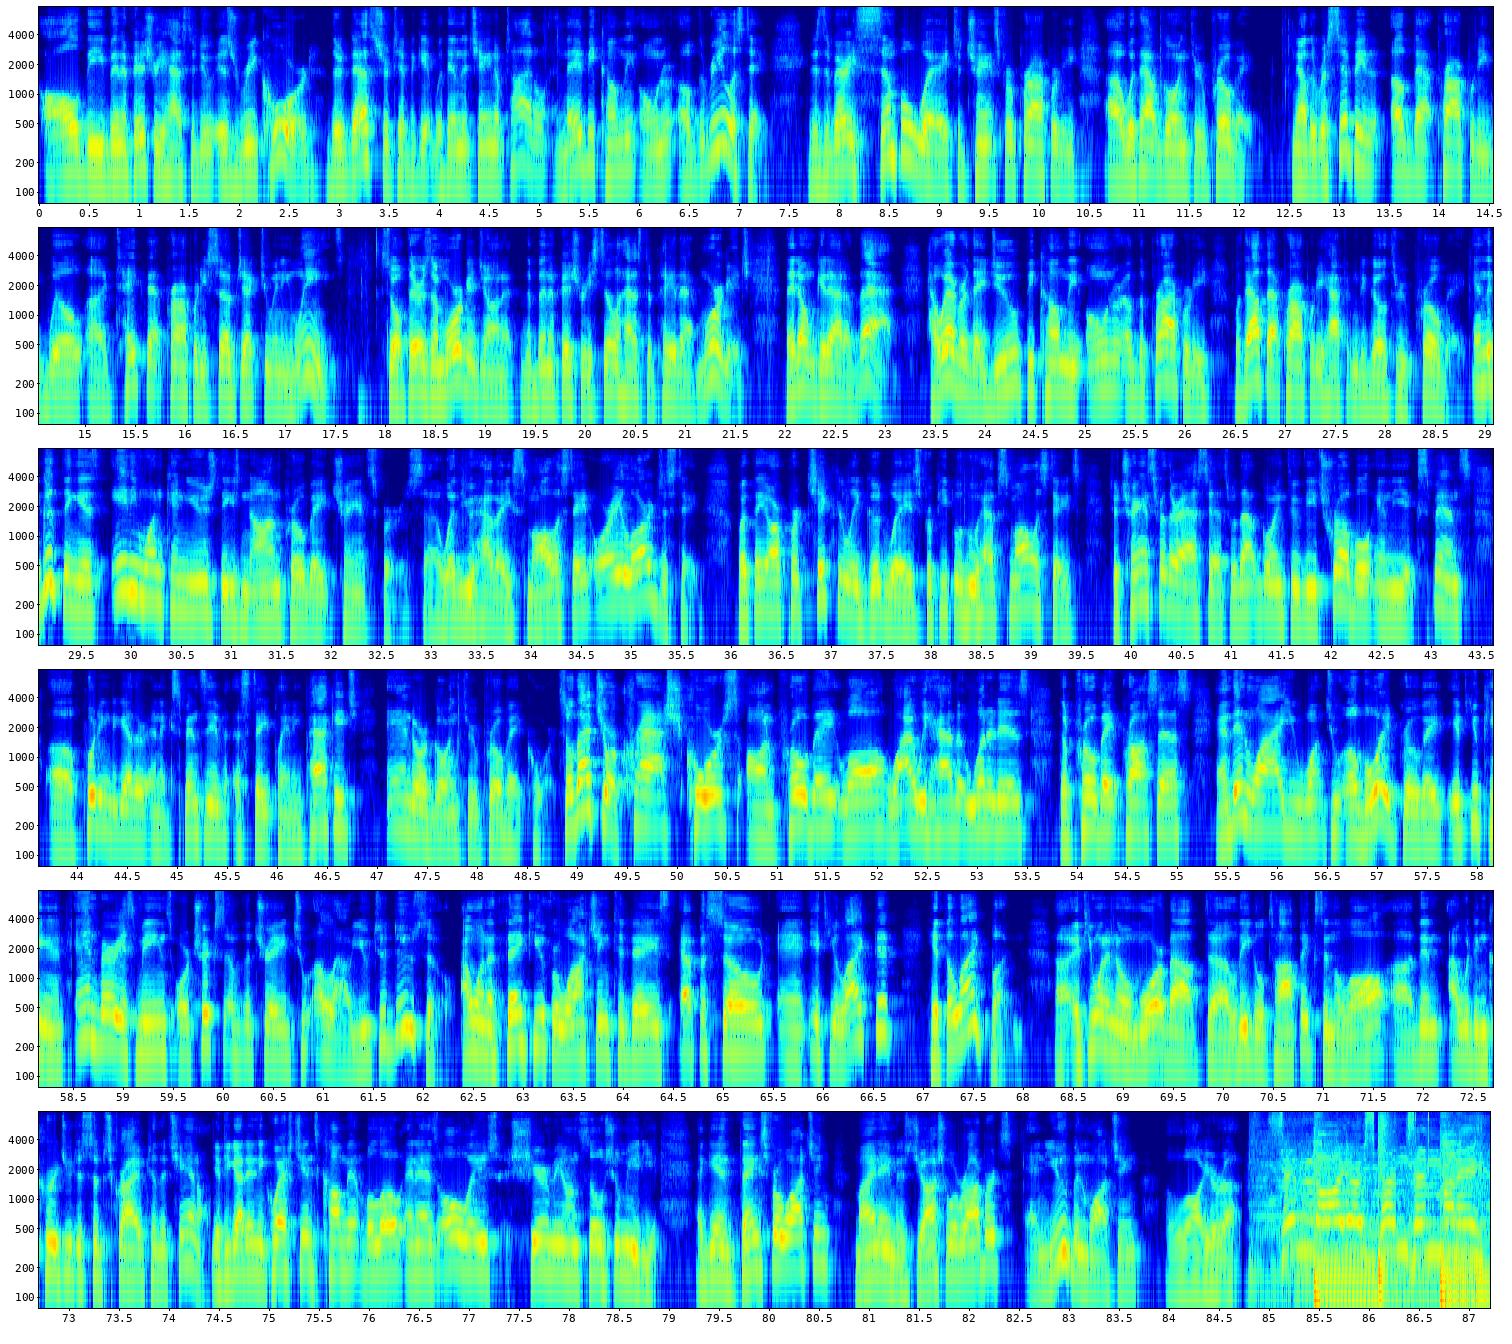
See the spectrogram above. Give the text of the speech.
all the beneficiary has to do is record their death certificate within the chain of title, and they become the owner of the real estate. It is a very simple way to transfer property uh, without going through probate. Now, the recipient of that property will uh, take that property subject to any liens. So if there's a mortgage on it, the beneficiary still has to pay that mortgage. They don't get out of that. However, they do become the owner of the property without that property having to go through probate. And the good thing is anyone can use these non-probate transfers, uh, whether you have a small estate or a large estate. But they are particularly good ways for people who have small estates to transfer their assets without going through the trouble and the expense of putting together an expensive estate planning package and or going through probate court. So that's your crash course on probate law, why we have it, what it is, the probate process, and then why you want to avoid probate if you can, and various means or tricks of the trade to allow you to do so. I want to thank you for watching today's episode, and if you liked it, hit the like button. Uh, if you want to know more about uh, legal topics in the law, uh, then I would encourage you to subscribe to the channel. If you got any questions, comment below, and as always, share me on social media. Again, thanks for watching. My name is Joshua Roberts, and you've been watching Lawyer Up. Send lawyers, guns, and money.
